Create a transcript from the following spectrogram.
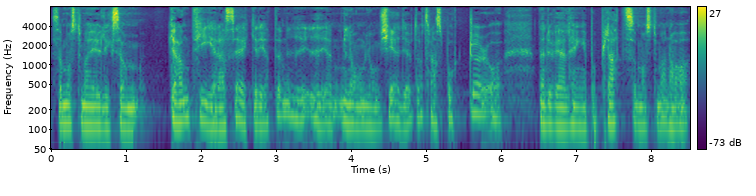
Så måste man ju liksom garantera säkerheten i, i, en lång, lång kedja av transporter. Och när du väl hänger på plats så måste man ha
